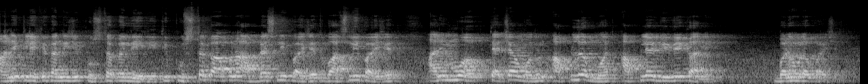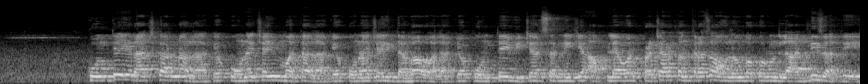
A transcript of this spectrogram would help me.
अनेक लेखकांनी जी पुस्तकं लिहिली ती पुस्तकं आपण अभ्यासली पाहिजेत वाचली पाहिजेत आणि मग त्याच्यामधून आपलं मत आपल्या विवेकाने बनवलं पाहिजे. कोणत्याही राजकारणाला किंवा कोणाच्याही मताला किंवा कोणाच्याही दबावाला किंवा कोणत्याही विचारसरणी जी आपल्यावर प्रचारतंत्राचा अवलंब करून लादली जाते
